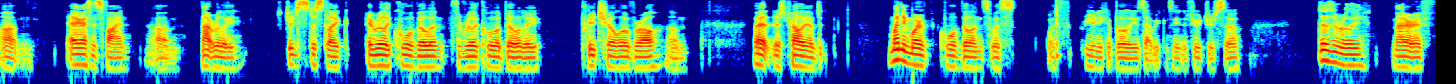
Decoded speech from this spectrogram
um, I guess it's fine. Um, not really. Just just like a really cool villain with a really cool ability. Pretty chill overall. Um, but there's probably a, many more cool villains with with unique abilities that we can see in the future. So it doesn't really matter if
